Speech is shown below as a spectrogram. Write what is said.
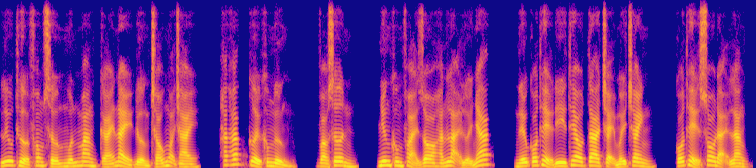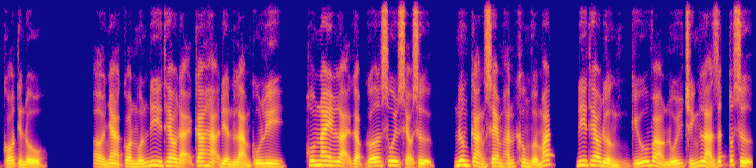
Lưu Thừa Phong sớm muốn mang cái này đường cháu ngoại trai, hắc hắc cười không ngừng, vào sơn, nhưng không phải do hắn lại lười nhác, nếu có thể đi theo ta chạy mấy tranh, có thể so đại lang có tiền đồ. Ở nhà còn muốn đi theo đại ca hạ điền làm cu ly, hôm nay lại gặp gỡ xui xẻo sự, nương càng xem hắn không vừa mắt, đi theo đường cứu vào núi chính là rất tốt sự.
